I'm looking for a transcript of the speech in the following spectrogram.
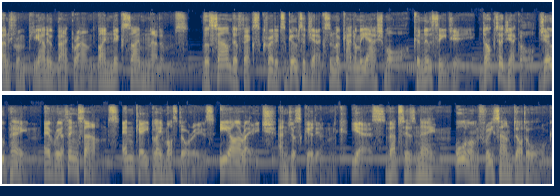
and from Piano Background by Nick Simon Adams. The sound effects credits go to Jackson Academy Ashmore, Canoe CG, Dr. Jekyll, Joe Payne, Everything Sounds, MK Play More Stories, ERH, and Just Kidding. Yes, that's his name. All on freesound.org.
